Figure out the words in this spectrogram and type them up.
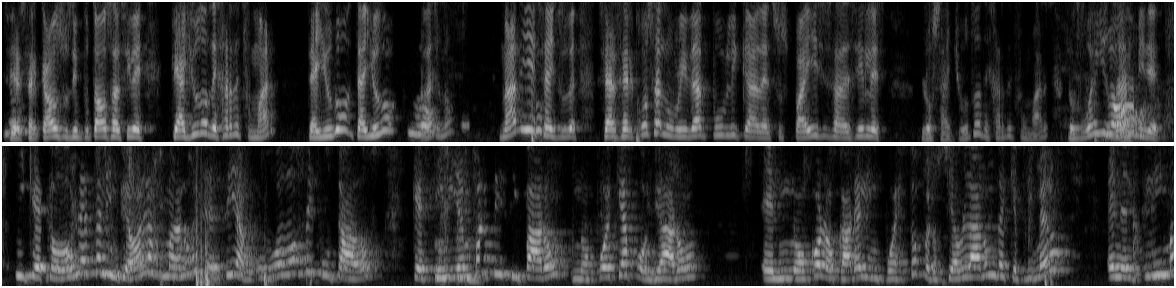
se acercaron sus diputados así de, ¿te ayudo a dejar de fumar? ¿Te ayudo? ¿Te ayudo? No. Nadie se, se acercó Salubridad Pública de sus países a decirles, los ayudo a dejar de fumar, los voy a ayudar, mire. Y que todos les limpiaban las manos y decían, hubo dos diputados que si bien participaron, no fue que apoyaron el no colocar el impuesto, pero sí hablaron de que primero en el clima,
